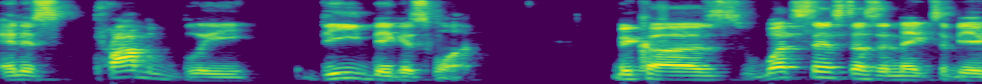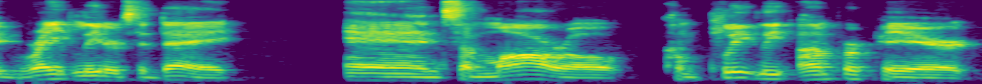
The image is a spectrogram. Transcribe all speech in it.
And it's probably the biggest one. Because what sense does it make to be a great leader today and tomorrow completely unprepared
